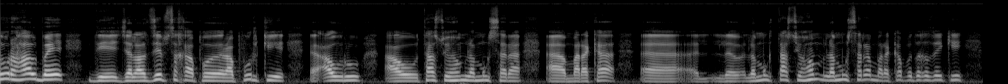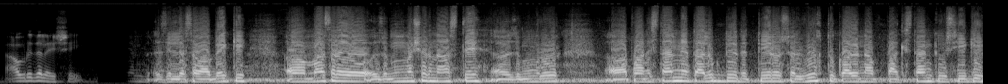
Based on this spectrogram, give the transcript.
نور حال به د جلال زیب څخه په راپور کې اورو او تاسو هم لمغ سره مرکه لمغ تاسو هم لمغ سره مرکه په دغه ځای کې اوریدلای شئ. سره یو زموږ مشر ناست دی زموږ ورور افغانستان نه تعلق دی د تیرو څلوېښتو کالو نه پاکستان کې اوسېږي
